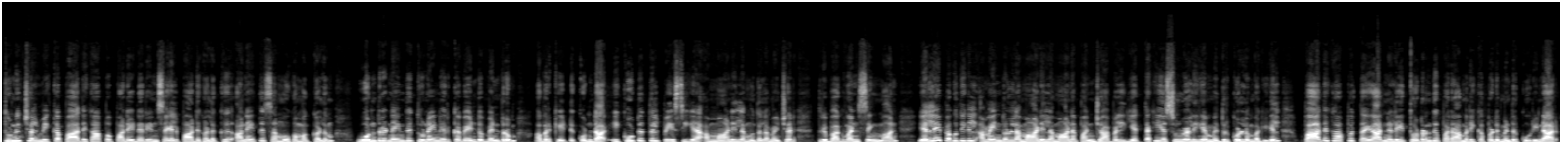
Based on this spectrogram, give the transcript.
துணிச்சல் மிக்க பாதுகாப்பு படையினரின் செயல்பாடுகளுக்கு அனைத்து சமூக மக்களும் ஒன்றிணைந்து துணை நிற்க வேண்டும் என்றும் அவர் கேட்டுக் கொண்டார். இக்கூட்டத்தில் பேசிய அம்மாநில முதலமைச்சர் திரு. பகவந்த் சிங் மான் எல்லைப் பகுதியில் அமைந்துள்ள மாநிலமான பஞ்சாபில் எத்தகைய சூழலையும் எதிர்கொள்ளும் வகையில் பாதுகாப்பு தயார் நிலை தொடர்ந்து பராமரிக்கப்படும் என்று கூறினார்.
